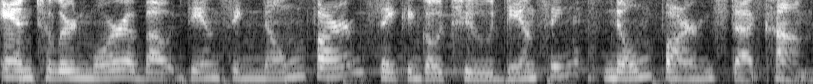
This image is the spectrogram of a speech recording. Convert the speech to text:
And to learn more about Dancing Gnome Farms, they can go to dancinggnomefarms.com.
